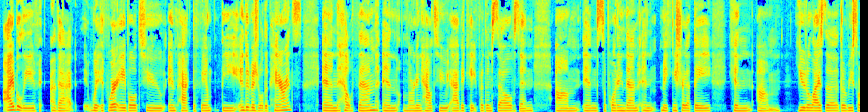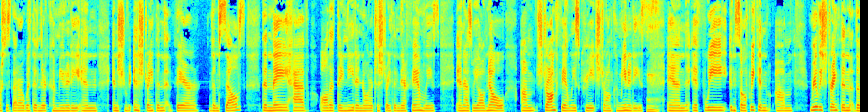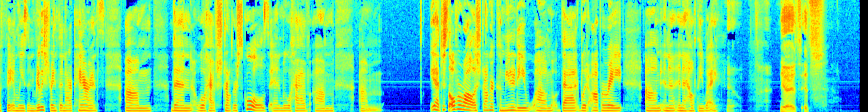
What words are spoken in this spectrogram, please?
I believe that if we're able to impact the fam, the individual, the parents, and help them in learning how to advocate for themselves and um, supporting them and making sure that they can um, utilize the the resources that are within their community and and, and strengthen their themselves, then they have all that they need in order to strengthen their families. And as we all know, um, strong families create strong communities. Mm. And if we, and so if we can um, really strengthen the families and really strengthen our parents, um, then we'll have stronger schools and we'll have, um, um, yeah, just overall a stronger community um, that would operate um, in a in a healthy way. Yeah, yeah, it's it's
